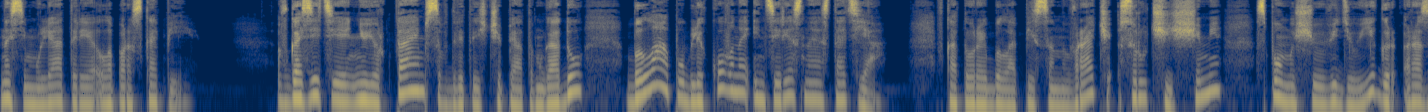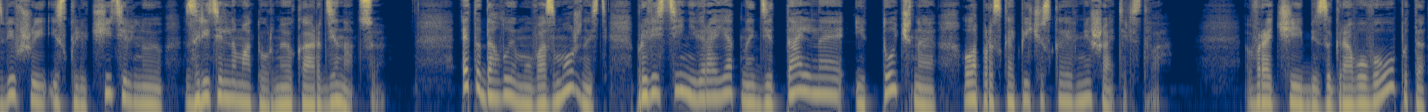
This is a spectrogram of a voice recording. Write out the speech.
на симуляторе лапароскопии. В газете New York Times в 2005 году была опубликована интересная статья, в которой был описан врач с ручищами с помощью видеоигр, развивший исключительную зрительно-моторную координацию. Это дало ему возможность провести невероятно детальное и точное лапароскопическое вмешательство. Врачи без игрового опыта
